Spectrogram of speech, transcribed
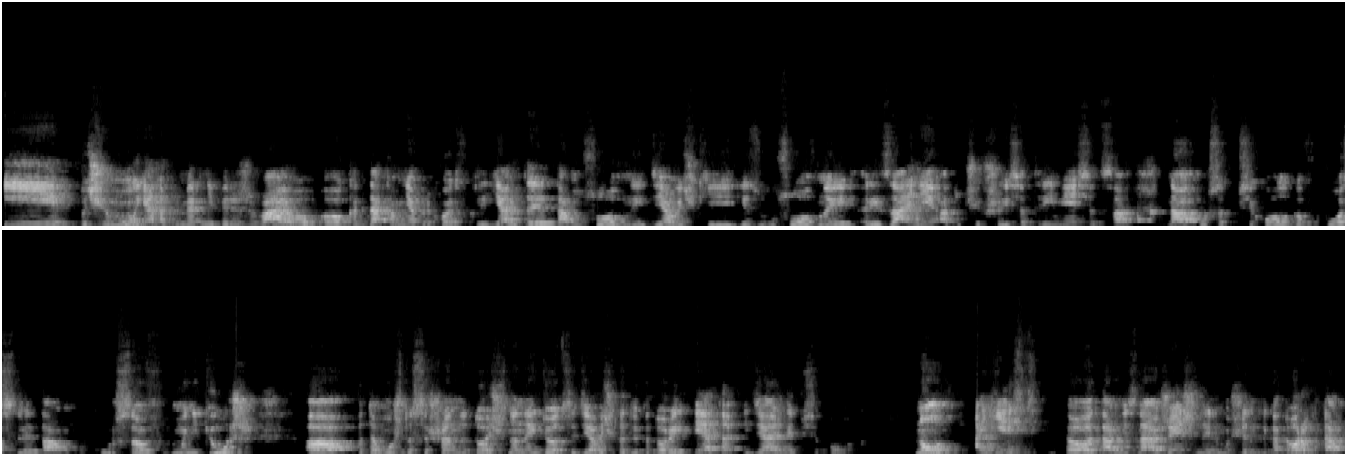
И почему я, например, не переживаю, э, когда ко мне приходят в клиенты там условные девочки из условной Рязани, отучившиеся три месяца на курсах психологов после там курсов маникюрш, а, потому что совершенно точно найдется девочка, для которой это идеальный психолог. Ну, а есть э, там, не знаю, женщины или мужчины, для которых там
